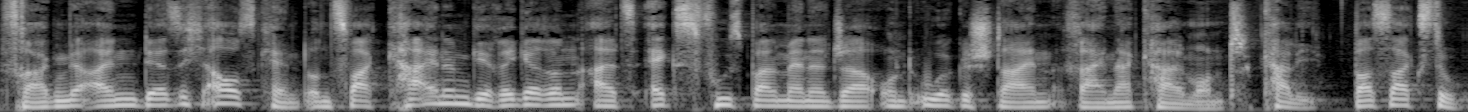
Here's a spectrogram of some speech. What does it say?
Fragen wir einen, der sich auskennt, und zwar keinen geringeren als Ex-Fußballmanager und Urgestein Rainer Kallmund. Kalli, was sagst du?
